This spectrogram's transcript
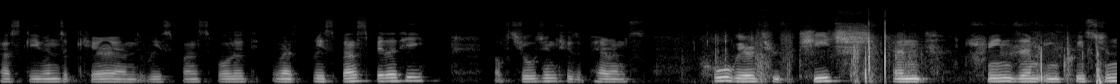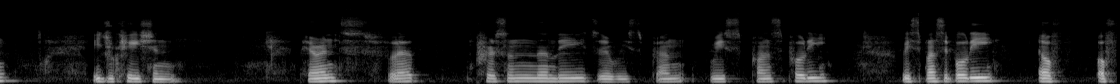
has given the care and responsibility, responsibility of children to the parents, who were to teach and train them in Christian education. Parents felt personally the respon responsibility responsibility of of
